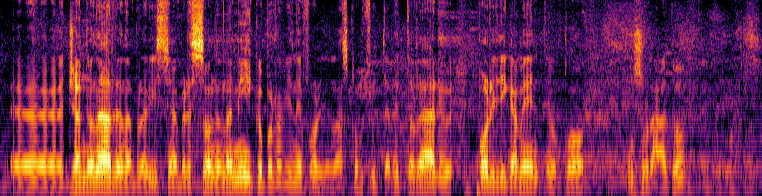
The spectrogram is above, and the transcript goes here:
Eh, Gian Donato è una bravissima persona, un amico, però viene fuori da una sconfitta elettorale, politicamente è un po' usurato.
